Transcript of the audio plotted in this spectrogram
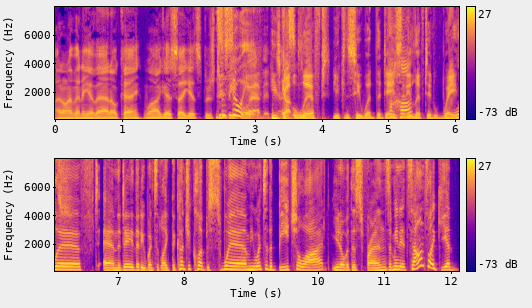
I, don't have any of that. Okay, well, I guess I guess there's two So- so people it- have it. He's got lift. You can see what the days that he Uh-huh. lifted weights. Lift and the day that he went to like the country club to swim. He went to the beach a lot, you know, with his friends. I mean, it sounds like he had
